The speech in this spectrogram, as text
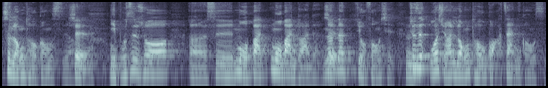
是龙头公司哦，是。你不是说呃是末半末半端的，那那有风险。就是我喜欢龙头寡占的公司，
